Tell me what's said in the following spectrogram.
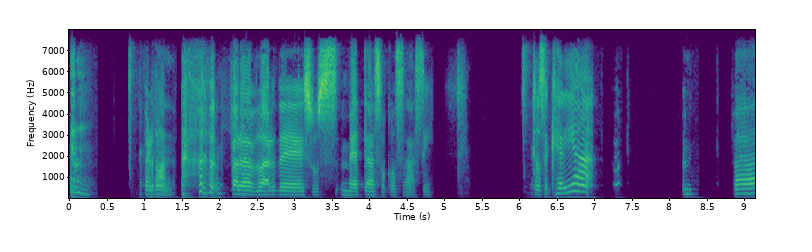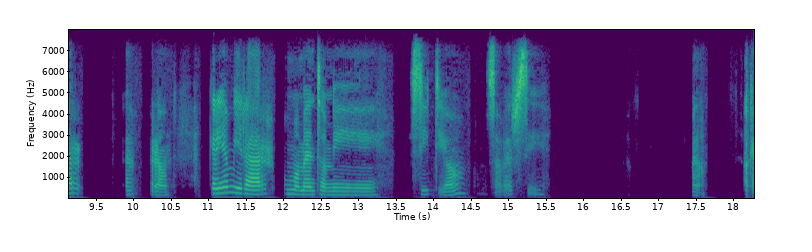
perdón, para hablar de sus metas o cosas así. Entonces quería ver, eh, perdón, Quería mirar un momento mi sitio. Vamos a ver si... Bueno, ok.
